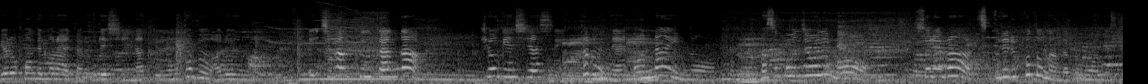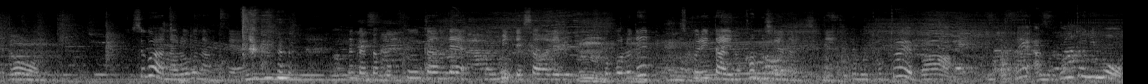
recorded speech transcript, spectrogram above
喜んでもらえたら嬉しいなっていうのが多分あるんで一番空間が表現しやすい。多分ねオンラインのパソコン上でもそれは作れることなんだと思うんですけどすごいアナログなので なんかやっぱこう空間でこう見て触れるところで作りたいのかもしれないですね。でも例えば、ね、あの本当にも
